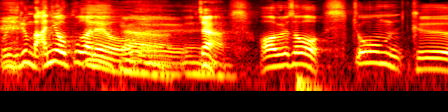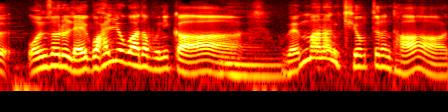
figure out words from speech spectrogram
우리 이름 많이 얻고 가네요. 사람들이라. 예. 아, 자어 그래서 좀 그 원서를 내고 하려고 하다 보니 까 음. 웬만한 기업들은 다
